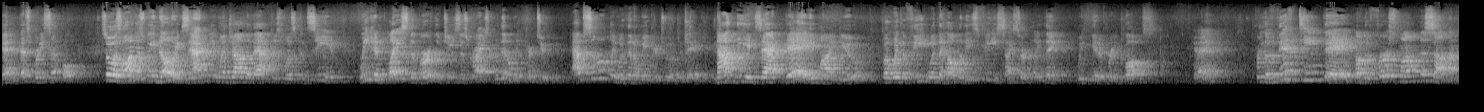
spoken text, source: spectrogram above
Okay, that's pretty simple. So as long as we know exactly when John the Baptist was conceived, we can place the birth of Jesus Christ within a week or two. Absolutely within a week or two of the day. Not the exact day, mind you, but with the, feet, with the help of these feasts, I certainly think we can get it pretty close. Okay? From the 15th day of the first month, the Nisan,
